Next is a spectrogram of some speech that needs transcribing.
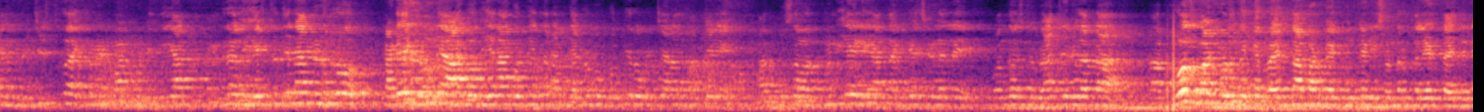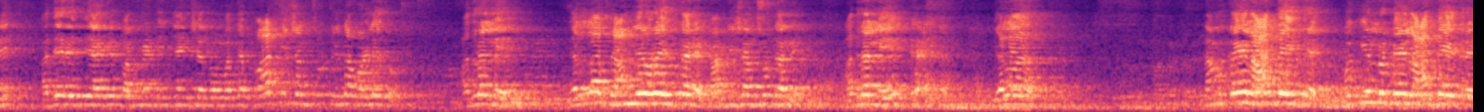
ನೀವು ರಿಜಿಸ್ಟರ್ ಅಗ್ರಿಮೆಂಟ್ ಮಾಡ್ಕೊಂಡಿದ್ದೀಯಾ? ಇದರಲ್ಲಿ ಎಷ್ಟು ದಿನ ಹಿಡಿದ್ರು ಕಡೆಗೆ ಮುಂದೆ ಆಗೋದು ಏನಾಗುತ್ತೆ ಅಂತ ನಮ್ಗೆಲ್ಲರಿಗೂ ಗೊತ್ತಿರೋ ವಿಚಾರ ಅಂತೇಳಿ ಹೇಳಿ ತಿಳಿ ಹೇಳಿ ಅಂತ ಕೇಸ್ಗಳಲ್ಲಿ ಒಂದಷ್ಟು ವ್ಯಾಜ್ಯಗಳನ್ನ ಕ್ಲೋಸ್ ಮಾಡಿಕೊಳ್ಳೋದಕ್ಕೆ ಪ್ರಯತ್ನ ಮಾಡಬೇಕು ಅಂತೇಳಿ ಈ ಸಂದರ್ಭದಲ್ಲಿ ಹೇಳ್ತಾ ಇದ್ದೀನಿ. ಅದೇ ರೀತಿಯಾಗಿ ಪರ್ಮನೆಂಟ್ ಇಂಜೆಕ್ಷನ್ ಮತ್ತೆ ಪಾರ್ಟಿಷನ್ ಸೂಟಿಂದ ಒಳ್ಳೆಯದು ಅದರಲ್ಲಿ ಎಲ್ಲ ಫ್ಯಾಮಿಲಿಯವರೇ ಇರ್ತಾರೆ ಪಾರ್ಟಿಷನ್ ಸೂಟಲ್ಲಿ. ಅದರಲ್ಲಿ ಎಲ್ಲ ನಮ್ಮ ಕೈಯಲ್ಲಿ ಆಗದೆ ಇದ್ರೆ, ವಕೀಲರ ಕೈಯಲ್ಲಿ ಆಗದೆ ಇದ್ರೆ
